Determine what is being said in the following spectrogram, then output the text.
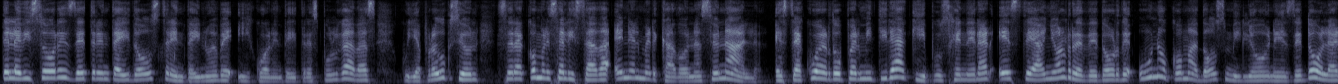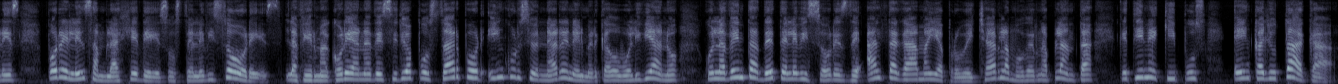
televisores de 32, 39 y 43 pulgadas, cuya producción será comercializada en el mercado nacional. Este acuerdo permitirá a Kipus generar este año alrededor de 1,2 millones de dólares por el ensamblaje de esos televisores. La firma coreana decidió apostar por incursionar en el mercado boliviano con la venta de televisores de alta gama y aprovechar la moderna planta que tiene equipos en Cayutaca.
